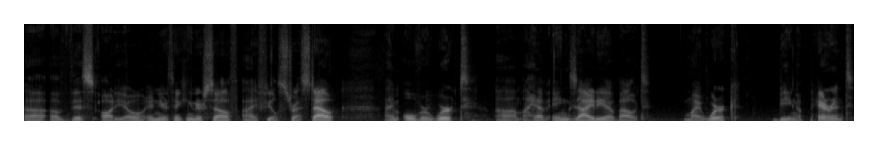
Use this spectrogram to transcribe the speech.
uh, of this audio and you're thinking to yourself, I feel stressed out, I'm overworked, um, I have anxiety about my work, being a parent,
